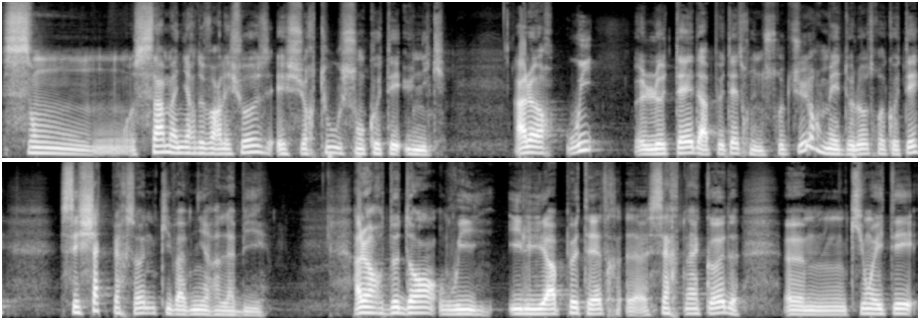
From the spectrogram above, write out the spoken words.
son, sa manière de voir les choses et surtout son côté unique. Alors oui, le TED a peut-être une structure, mais de l'autre côté, c'est chaque personne qui va venir l'habiller. Alors dedans, oui, il y a peut-être euh, certains codes euh, qui ont été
